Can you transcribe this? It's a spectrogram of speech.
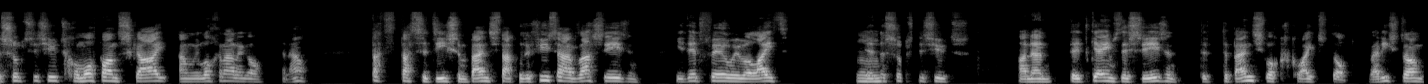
the substitutes come up on Sky and we're looking at it and go, "Now, that's that's a decent bench." That because a few times last season you did feel we were light mm. in the substitutes, and then the games this season, the, the bench looks quite up, very strong.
